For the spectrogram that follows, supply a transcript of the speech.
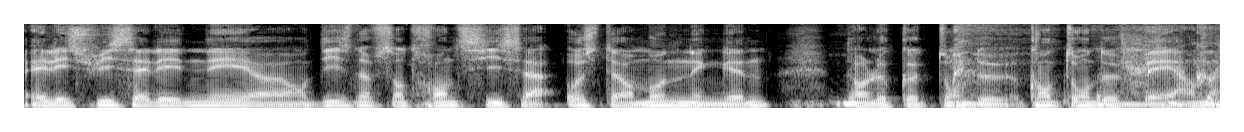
Elle est suisse, elle est née euh, en 1936 à Ostermundingen, dans le canton de, canton de Berne.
